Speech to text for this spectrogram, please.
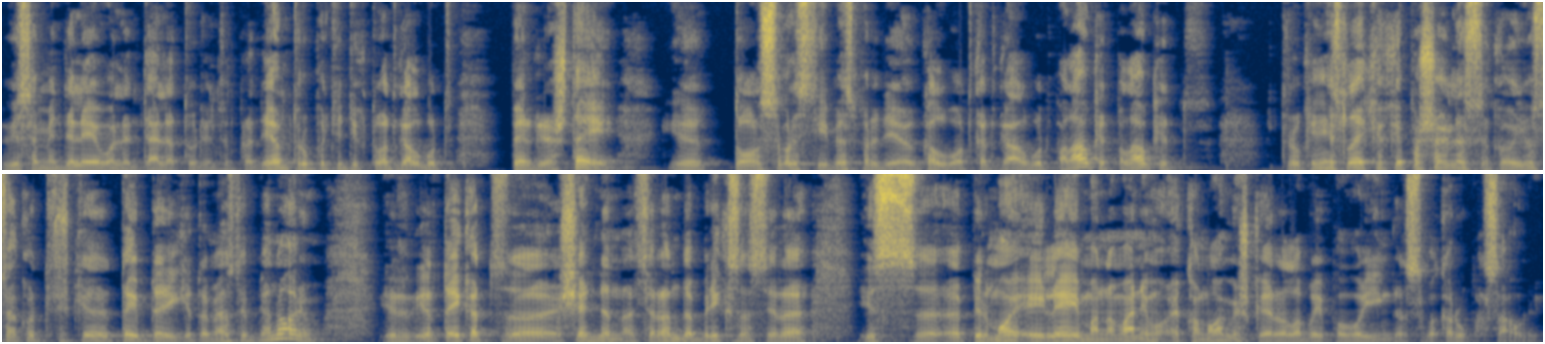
visą Mendelėjevo lentelę turinti. Pradėjom truputį diktuoti galbūt per griežtai. Ir tos valstybės pradėjo galvoti, kad galbūt palaukit, palaukit. Traukinys laikė kaip pašalės, sako, jūs sakote, taip darykit, o mes taip nenorim. Ir, ir tai, kad šiandien atsiranda Briksas, yra, jis pirmoji eilėje, mano manimu, ekonomiškai yra labai pavojingas vakarų pasauliui.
